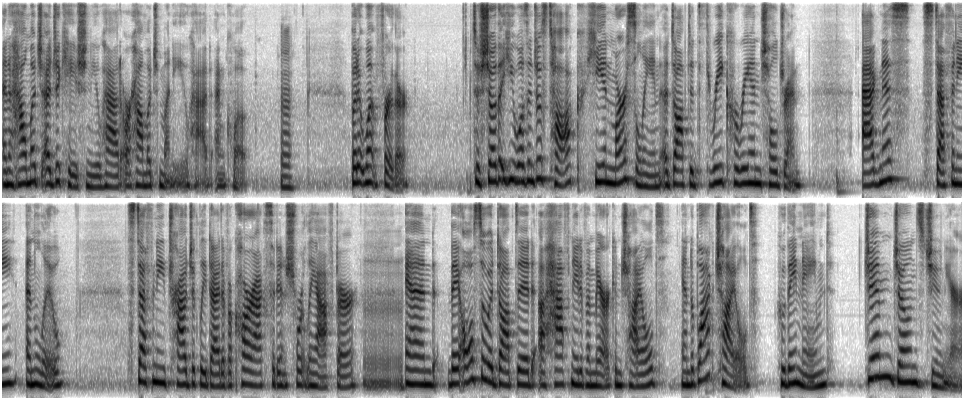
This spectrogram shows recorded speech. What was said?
and how much education you had or how much money you had, end quote. Hmm. But it went further. To show that he wasn't just talk, he and Marceline adopted three Korean children Agnes, Stephanie, and Lew. Stephanie tragically died of a car accident shortly after. And they also adopted a half Native American child and a black child who they named Jim Jones Jr.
